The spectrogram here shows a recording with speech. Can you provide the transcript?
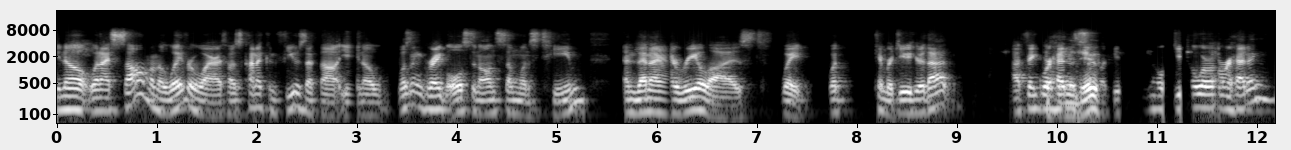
you know, when I saw him on the waiver wires, I was kind of confused. I thought, you know, wasn't Greg Olsen on someone's team? And then I realized, wait, what, Kimber, do you hear that? I think we're I heading. Do. Do, you know, do you know where we're heading?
